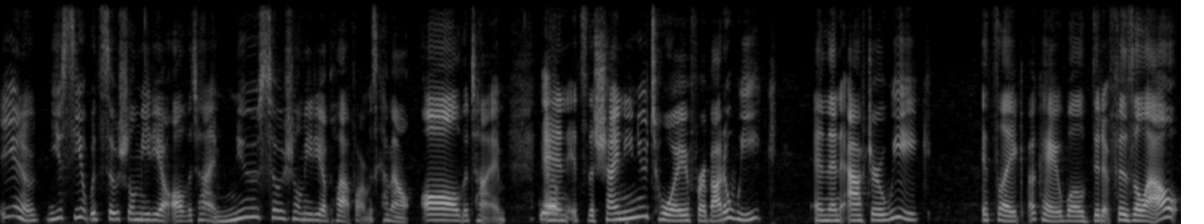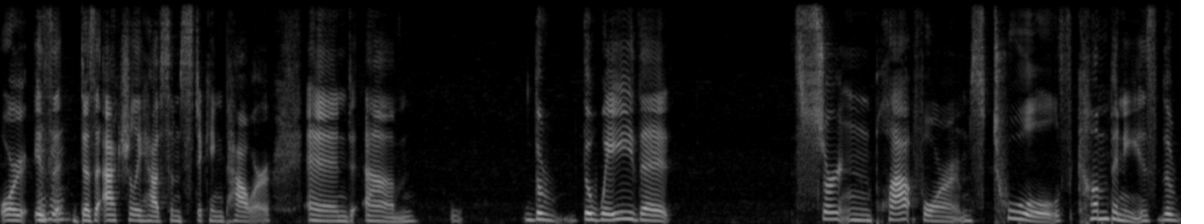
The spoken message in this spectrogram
you know, you see it with social media all the time. New social media platforms come out all the time. Yep. And it's the shiny new toy for about a week. And then after a week, it's like, okay, well, did it fizzle out or is it does it actually have some sticking power? And um the the way that certain platforms, tools, companies, the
